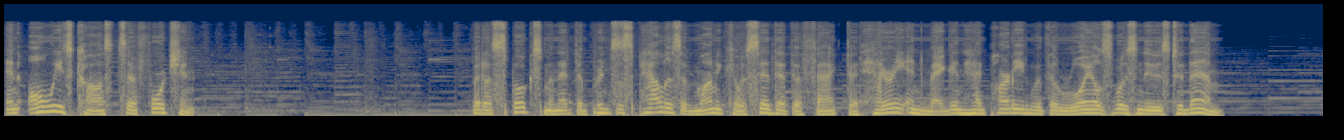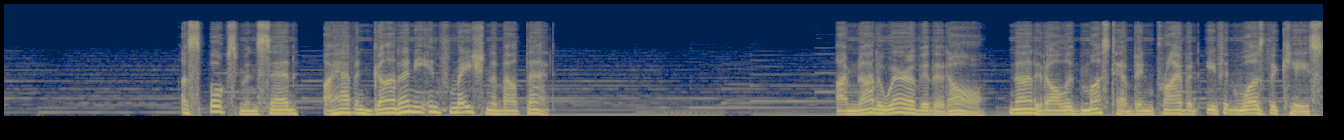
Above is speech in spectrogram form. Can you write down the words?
and always costs a fortune but a spokesman at the Prince's Palace of Monaco said that the fact that Harry and Meghan had partied with the royals was news to them. A spokesman said, I haven't got any information about that. I'm not aware of it at all, not at all it must have been private if it was the case,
